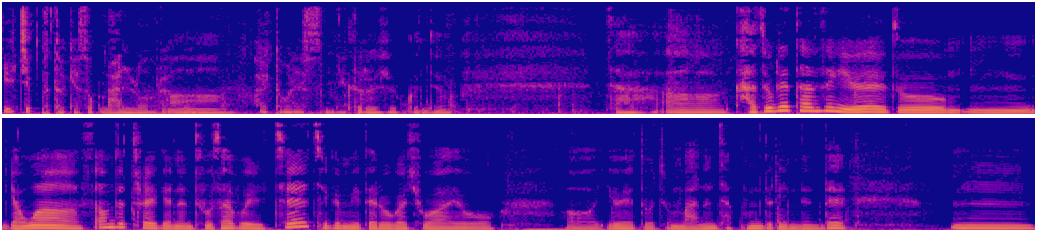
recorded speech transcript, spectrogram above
일찍부터 계속 말로라고 아, 활동을 했습니다. 그러셨군요. 자, 아, 가족의 탄생 이외에도 음, 영화 사운드 트랙에는 두사부 일체, 지금 이대로가 좋아요. 어, 이외에도 좀 많은 작품들이 있는데, 음,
